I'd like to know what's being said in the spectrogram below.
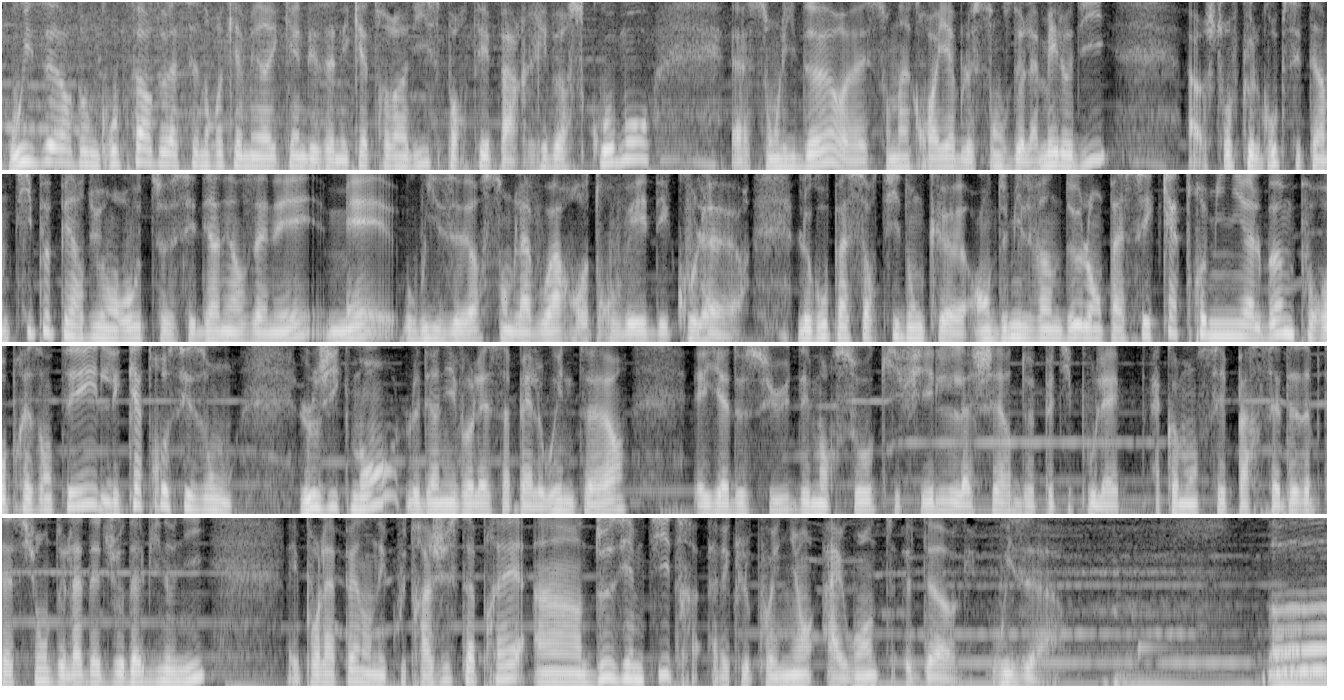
Weezer, donc groupe phare de la scène rock américaine des années 90, porté par Rivers Cuomo, euh, son leader, et son incroyable sens de la mélodie. Je trouve que le groupe s'était un petit peu perdu en route ces dernières années, mais Weezer semble avoir retrouvé des couleurs. Le groupe a sorti donc euh, en 2022 l'an passé quatre mini-albums pour représenter les quatre saisons. Logiquement, le dernier volet s'appelle Winter, et il y a dessus des morceaux qui filent la chair de petit poulet, à commencer par cette adaptation de l'Adagio d'Albinoni, et pour la peine, on écoutera juste après un deuxième titre avec le poignant I Want a Dog, Weezer. Oh.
